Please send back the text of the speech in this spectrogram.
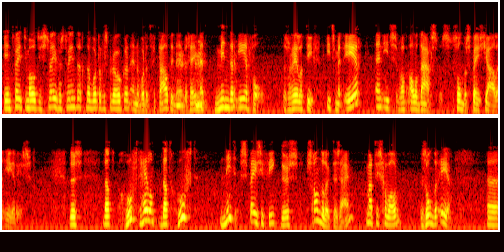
In 2 Timotheus 2, vers 20, dan wordt er gesproken en dan wordt het vertaald in de MBG met minder eervol. Is relatief. Iets met eer en iets wat alledaags zonder speciale eer is. Dus dat hoeft, helemaal, dat hoeft niet specifiek dus schandelijk te zijn, maar het is gewoon zonder eer. Uh,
